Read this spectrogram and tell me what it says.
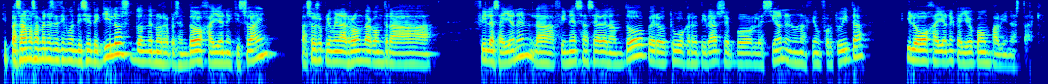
Y pasamos a menos de 57 kilos, donde nos representó Hayone Kiswain. Pasó su primera ronda contra Fila Sayonen. La finesa se adelantó, pero tuvo que retirarse por lesión en una acción fortuita y luego Hayone cayó con Paulina Starke.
